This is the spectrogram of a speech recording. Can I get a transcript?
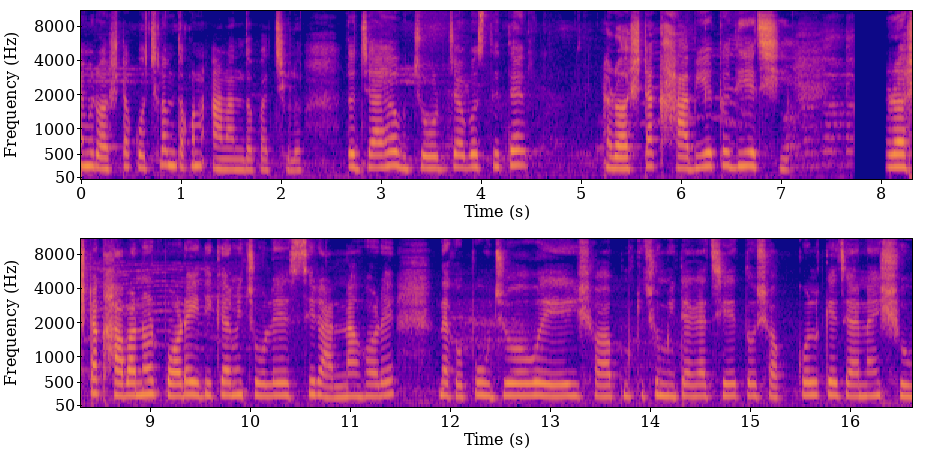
আমি রসটা করছিলাম, তখন আনন্দ পাচ্ছিল। তো যাই হোক, জোর জবস্তিতে রসটা খাবিয়ে তো দিয়েছি রসটা খাবানোর পরে এদিকে আমি চলে এসেছি রান্নাঘরে। দেখো পুজো, এই সব কিছু মিটে গেছে। তো সকলকে জানাই শুভ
